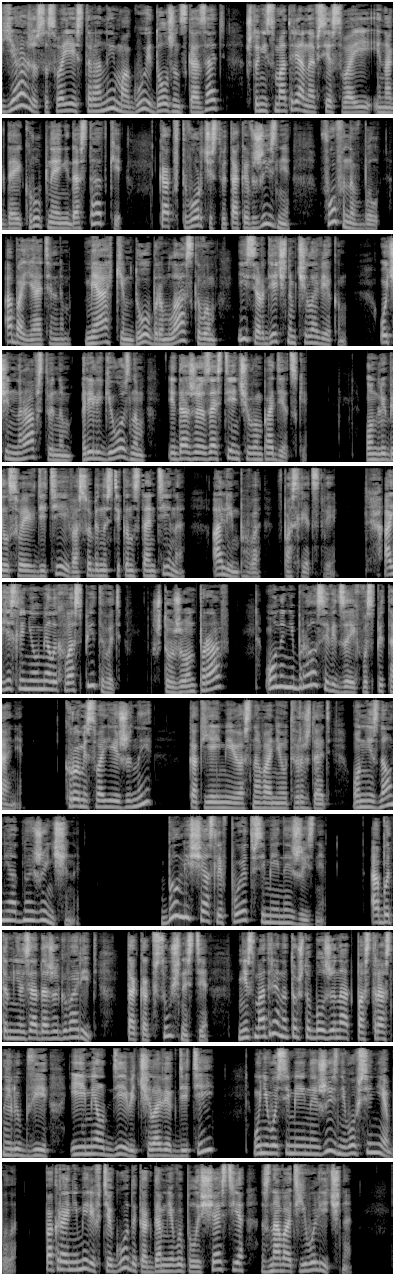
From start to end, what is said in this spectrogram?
Я же со своей стороны могу и должен сказать, что, несмотря на все свои, иногда и крупные недостатки – Как в творчестве, так и в жизни Фофанов был обаятельным, мягким, добрым, ласковым и сердечным человеком, очень нравственным, религиозным и даже застенчивым по-детски. Он любил своих детей, в особенности Константина, Олимпова впоследствии. А если не умел их воспитывать, что же он прав? Он и не брался ведь за их воспитание. Кроме своей жены, как я имею основание утверждать, он не знал ни одной женщины. Был ли счастлив поэт в семейной жизни? Об этом нельзя даже говорить, так как в сущности, несмотря на то, что был женат по страстной любви и имел девять человек детей, у него семейной жизни вовсе не было, по крайней мере в те годы, когда мне выпало счастье знавать его лично.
